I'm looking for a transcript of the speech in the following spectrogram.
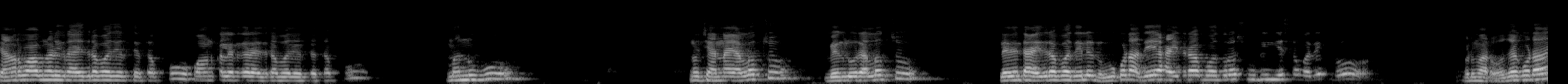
చంద్రబాబు నాయుడు గారు హైదరాబాద్ వెళ్తే తప్పు పవన్ కళ్యాణ్ గారు హైదరాబాద్ వెళ్తే తప్పు. మరి నువ్వు? నువ్వు చెన్నై వెళ్ళొచ్చు బెంగళూరు వెళ్ళొచ్చు లేదంటే హైదరాబాద్ వెళ్ళి నువ్వు కూడా అదే హైదరాబాద్లో షూటింగ్ చేస్తావు కదా ఇప్పుడు. ఇప్పుడు మా రోజా కూడా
